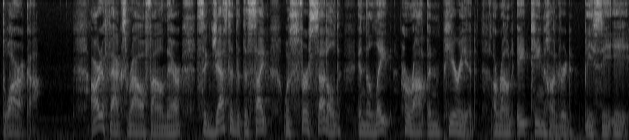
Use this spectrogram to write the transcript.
Dwarka. Artifacts Rao found there suggested that the site was first settled in the late Harappan period, around 1800 BCE.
